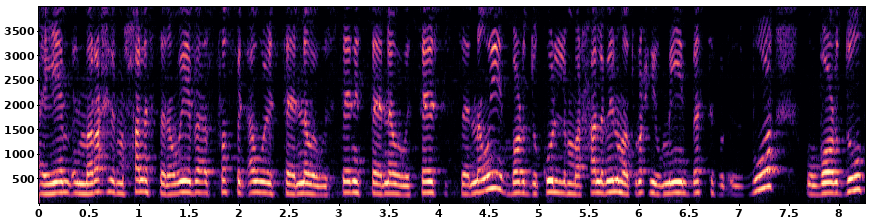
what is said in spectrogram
أيام المراحل المرحلة الثانوية بقى الصف الأول الثانوي والثاني الثانوي والثالث الثانوي برضو كل مرحلة منهم هتروح يومين بس في الأسبوع وبرضو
